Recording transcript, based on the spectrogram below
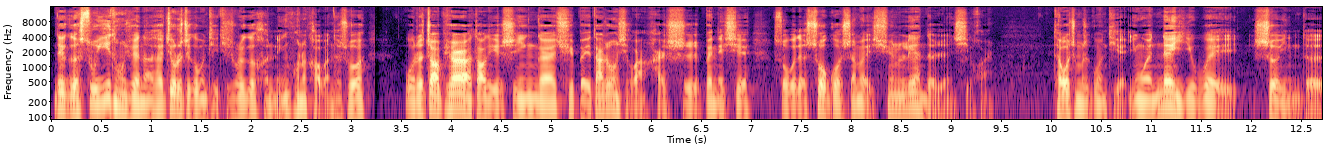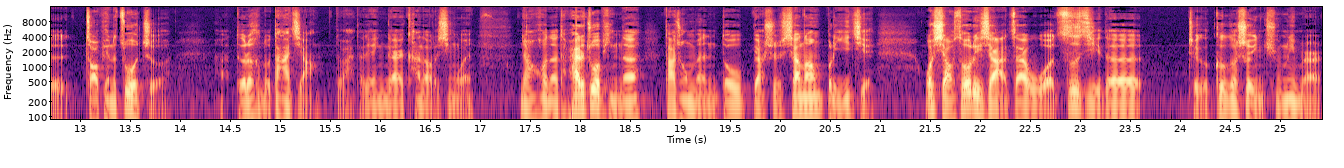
那个素一同学呢，他就着这个问题提出了一个很灵魂的拷问。他说：“我的照片啊，到底是应该去被大众喜欢，还是被那些所谓的受过审美训练的人喜欢？”他为什么这个问题？因为那一位摄影的照片的作者啊，得了很多大奖，对吧？大家应该看到了新闻。然后呢，他拍的作品呢，大众们都表示相当不理解。我小搜了一下，在我自己的这个各个摄影群里面，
